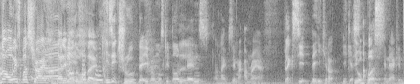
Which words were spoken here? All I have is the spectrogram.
Not always first try. I've done it multiple times. Is it true that if a mosquito lands on like say my arm right and I flex it, then it cannot it gets It will stuck burst. and then I can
